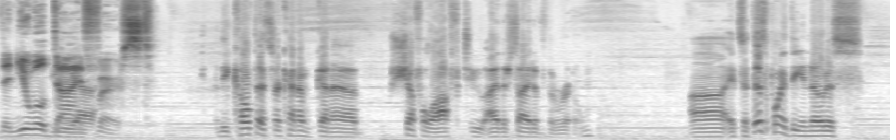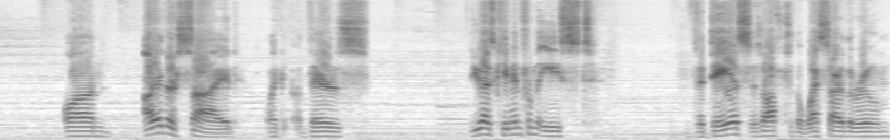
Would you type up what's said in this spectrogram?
Then you will The, die uh, first. the cultists are kind of gonna shuffle off to either side of the room. Uh, it's at this point that you notice on either side, like uh, there's, you guys came in from the east. The dais is off to the west side of the room,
